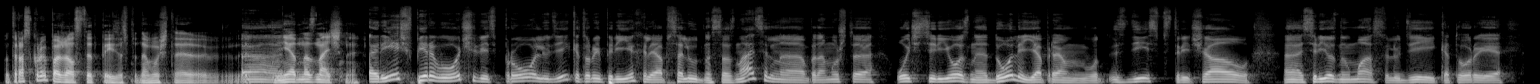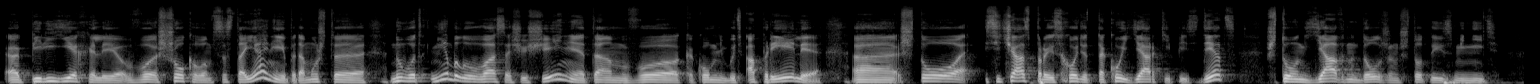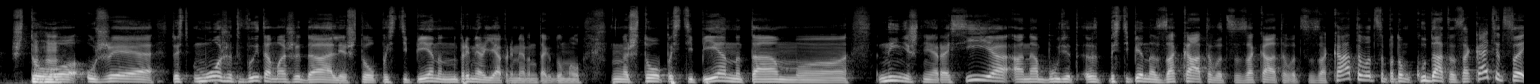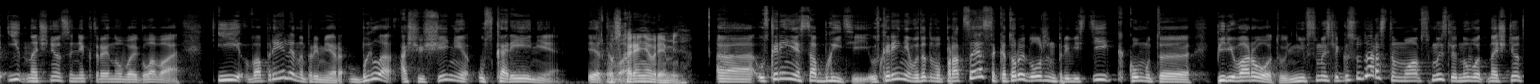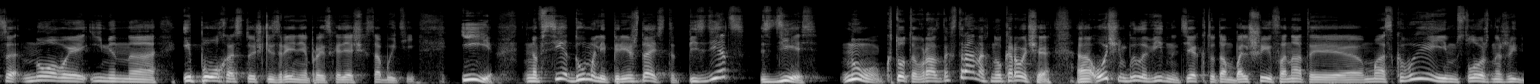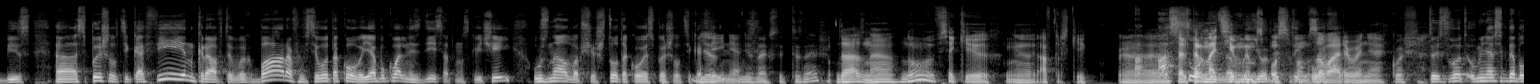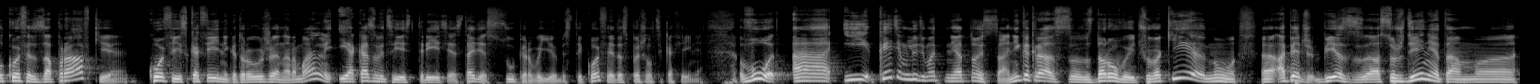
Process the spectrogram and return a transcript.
Вот раскрой, пожалуйста, этот тезис, потому что А. неоднозначно. Речь в первую очередь про людей, которые переехали абсолютно сознательно, потому что очень серьезная доля, я прям вот здесь встречал э, серьезную массу людей, которые э, переехали в шоковом состоянии, потому что, ну вот, не было у вас ощущения там в каком-нибудь апреле, э, что сейчас происходит такой яркий пиздец, что он явно должен что-то изменить что уже, то есть, может, вы там ожидали, что постепенно, ну, например, я примерно так думал, что постепенно там э, нынешняя Россия, она будет э, постепенно закатываться, закатываться, закатываться, потом куда-то закатится и начнется некоторая новая глава. И в апреле, например, было ощущение ускорения этого. Ускорение времени. Э, ускорение событий, ускорение вот этого процесса, который должен привести к какому-то перевороту. Не в смысле государственному, а в смысле, ну вот начнется новая именно эпоха с точки зрения происходящих событий. И все думали переждать этот пиздец здесь. Ну, кто-то в разных странах, но, короче, э, очень было видно тех, кто там большие фанаты э, Москвы, им сложно жить без э, спешлти кофеин, крафтовых баров и всего такого. Я буквально здесь от москвичей узнал вообще, что такое спешлти Я кофейня. не знаю, кстати, ты знаешь? Да, знаю. Ну, всякие авторские А- с альтернативным способом кофе. заваривания кофе. То есть вот у меня всегда был кофе с заправки, кофе из кофейни, который уже нормальный, и оказывается есть третья стадия, супер выебистый кофе, это спешлти кофейня. Вот, а, и к этим людям это не относится. Они как раз э, здоровые чуваки, ну, э, опять же, без осуждения, там,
